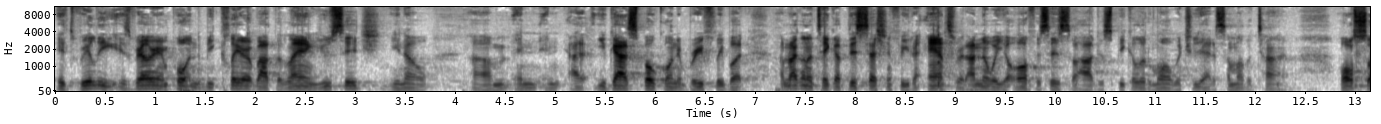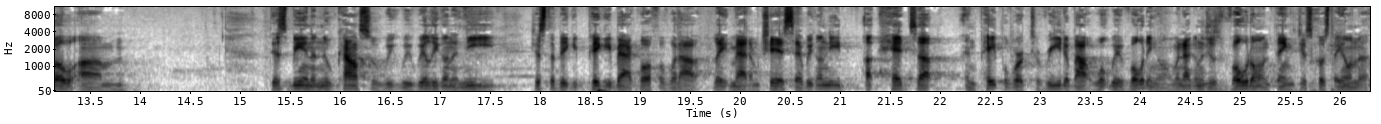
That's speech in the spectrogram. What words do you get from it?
it really is very important to be clear about the land usage, you know, um, and, and I, you guys spoke on it briefly, but I'm not going to take up this session for you to answer it. I know where your office is, so I'll just speak a little more with you at some other time. Also, um, this being a new council, we, we're really going to need, just to big, piggyback off of what our late Madam Chair said, we're going to need heads up and paperwork to read about what we're voting on. We're not going to just vote on things just because they're on the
